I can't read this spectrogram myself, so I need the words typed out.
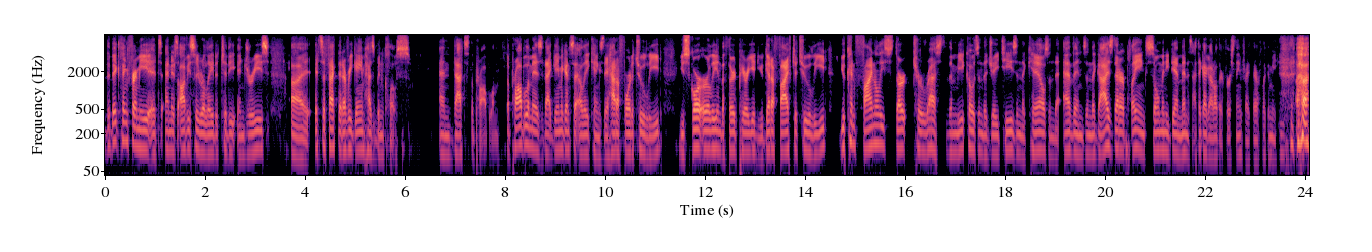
The big thing for me, it's and it's obviously related to the injuries. Uh, it's the fact that every game has been close and that's the problem. The problem is that game against the LA Kings, they had a 4 to 2 lead. You score early in the third period, you get a 5 to 2 lead. You can finally start to rest the Mikkos and the JTs and the Cales and the Evans and the guys that are playing so many damn minutes. I think I got all their first names right there. Look at me. uh,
